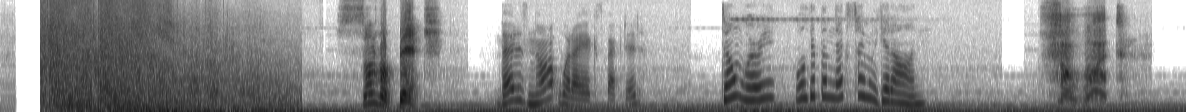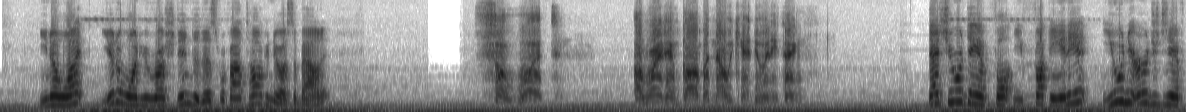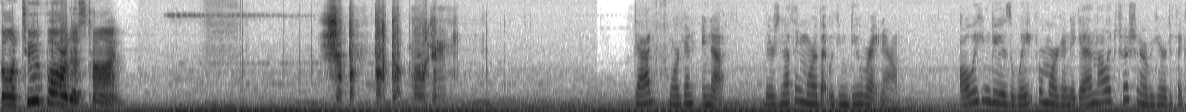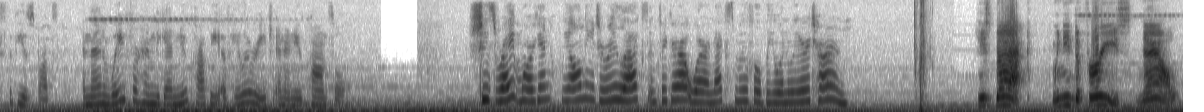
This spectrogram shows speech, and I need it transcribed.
Son of a bitch! That is not what I expected. Don't worry, we'll get them next time we get on. So what? You know what? You're the one who rushed into this without talking to us about it. So what? I wanted him gone, but now we can't do anything. That's your damn fault, you fucking idiot! You and your urgency have gone too far this time! Shut the fuck up, Morgan. Dad, Morgan, enough. There's nothing more that we can do right now. All we can do is wait for Morgan to get an electrician over here to fix the fuse box, and then wait for him to get a new copy of Halo Reach and a new console. She's right, Morgan. We all need to relax and figure out what our next move will be when we return. He's back! We need to freeze, now!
